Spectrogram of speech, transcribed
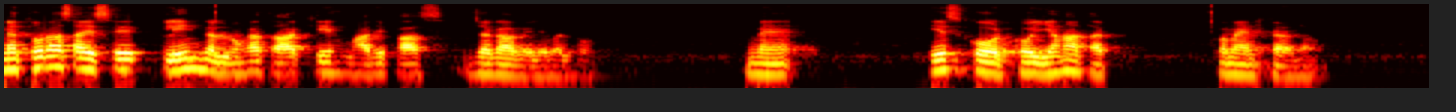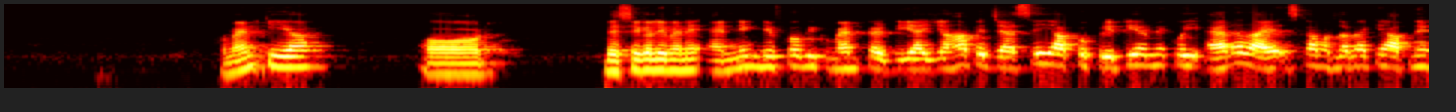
मैं थोड़ा सा इसे क्लीन कर लूँगा ताकि हमारे पास जगह अवेलेबल हो। मैं इस कोड को यहाँ तक कमेंट कर रहा हूँ। कमेंट किया। और बेसिकली मैंने एंडिंग डिफ को भी कमेंट कर दिया। यहाँ पे जैसे ही आपको प्रीटियर में कोई एरर आए, इसका मतलब है कि आपने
